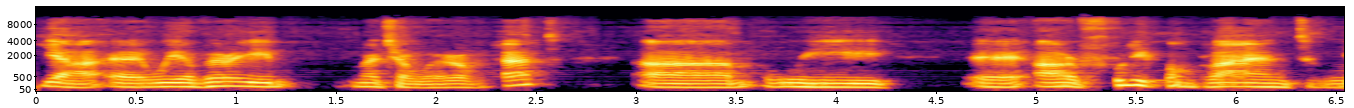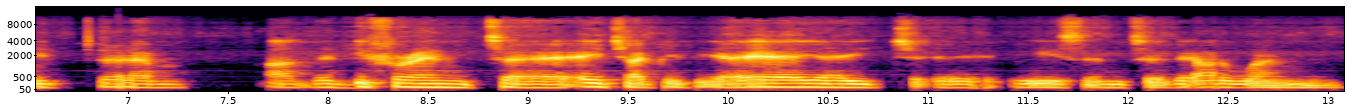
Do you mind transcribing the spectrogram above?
yeah, uh, we are very much aware of that. Um, we uh, are fully compliant with um, uh, the different HIPAA is and the other one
